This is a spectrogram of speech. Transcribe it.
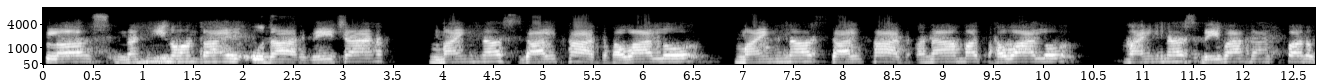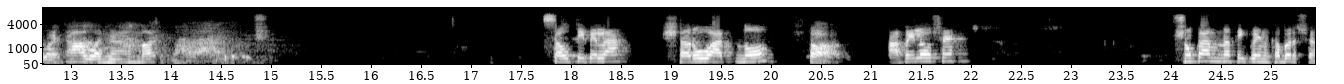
પ્લસ નહીં નોંધાયેલ ઉધાર વેચાણ માઇનસ ગાલખાદ હવાલો માઇનસ ગાલખાદ અનામત હવાલો માઇનસ દેવાદાર પર વટાવ અનામત. સૌથી પહેલા શરૂઆતનો સ્ટોક આપેલો છે. શું કામ નથી કોઈને ખબર છે?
